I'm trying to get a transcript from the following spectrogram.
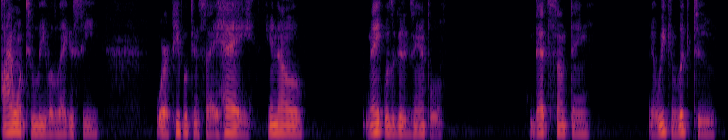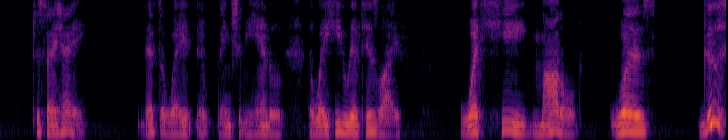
I want to leave a legacy where people can say, hey, you know, Nate was a good example. That's something that we can look to to say, hey, that's the way that things should be handled. The way he lived his life, what he modeled was good.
